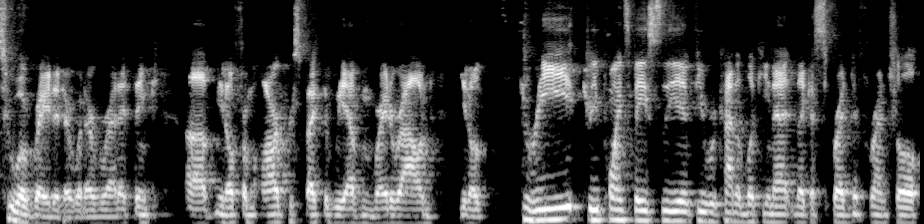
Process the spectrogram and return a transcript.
Tua rated or whatever. Right? I think uh, you know from our perspective, we have him right around you know three three points basically. If you were kind of looking at like a spread differential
